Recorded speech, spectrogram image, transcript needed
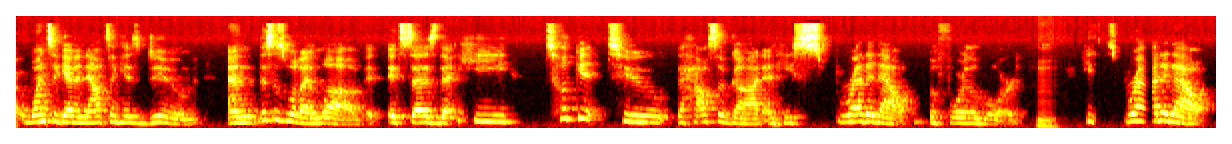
once again announcing his doom. And this is what I love it, it says that he took it to the house of God and he spread it out before the Lord. Hmm. He spread it out.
